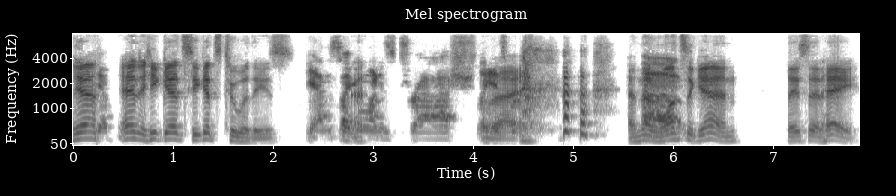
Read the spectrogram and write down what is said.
Yeah, Yep. and he gets he gets two of these. Yeah, and the second Right. one is trash. Like right. and then Um, once again, they said, "Hey,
